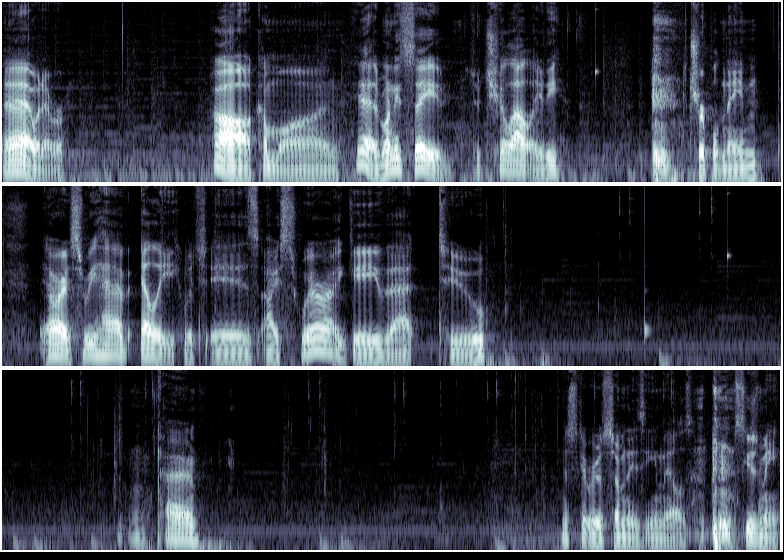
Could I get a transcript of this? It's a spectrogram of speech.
Eh, whatever. Oh, come on. Yeah, money's saved. So chill out, lady. Triple name. Alright, so we have Ellie, which is... I swear I gave that to... Okay. Let's get rid of some of these emails. Excuse me.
